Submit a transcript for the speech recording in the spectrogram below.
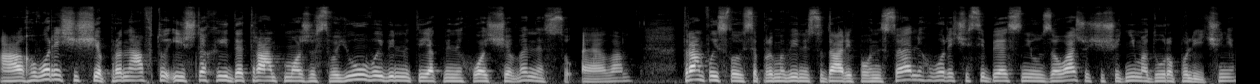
А говорячи ще про нафту і шляхи, де Трамп може свою вивільнити, як він і хоче, Венесуела. Трамп висловився про ймовірність ударів по Венесуелі, говорячи CBS News, зауважуючи, що дні Мадуро полічені.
